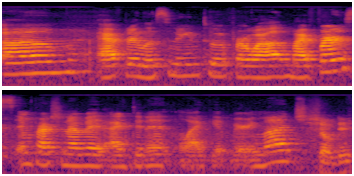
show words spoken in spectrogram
Um, after listening to it for a while, my first impression of it, I didn't like it very much. Show did.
